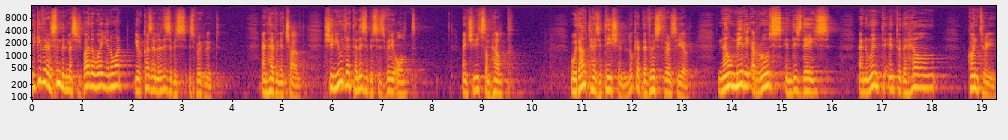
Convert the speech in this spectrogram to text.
He gave her a simple message. By the way, you know what? Your cousin Elizabeth is pregnant and having a child. She knew that Elizabeth is very old and she needs some help. Without hesitation, look at the first verse here. Now Mary arose in these days and went into the hill country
